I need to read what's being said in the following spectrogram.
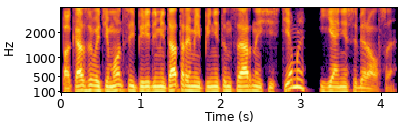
Показывать эмоции перед имитаторами пенитенциарной системы я не собирался.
